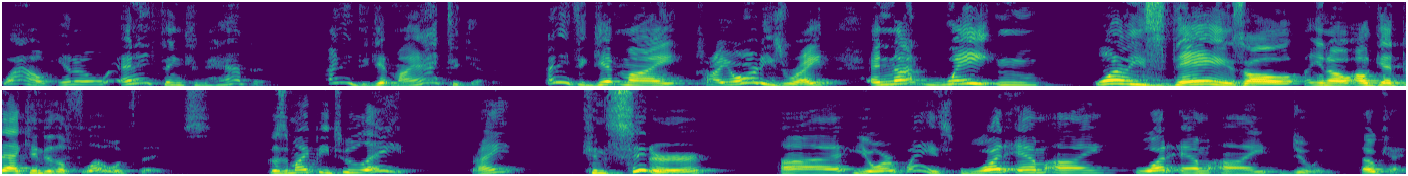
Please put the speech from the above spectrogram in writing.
wow, you know, anything can happen. I need to get my act together. I need to get my priorities right and not wait and one of these days I'll, you know, I'll get back into the flow of things because it might be too late, right? Consider uh, your ways. What am I? What am I doing? Okay,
